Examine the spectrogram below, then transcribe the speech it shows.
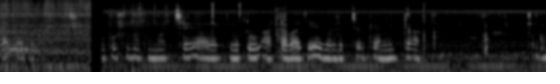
তারপর কথা বলছি আর যেহেতু আটটা বাজে, এবার হচ্ছে ওকে আমি ডাকবো। চলো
